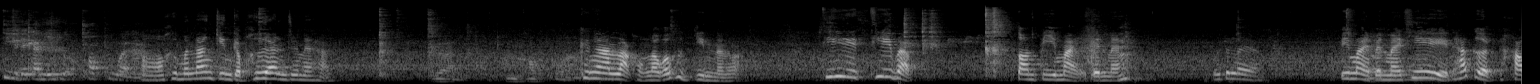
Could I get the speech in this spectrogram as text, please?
ที่อยู่ด้วยกันนี่คือครอบครัวนะ อ๋อ คือมานั่งกินกับเพื่อนใช่ไหมคะ เพื่อนมีครอบครัวคืองานหลักของเราก็คือกินนะเนาะที่ที่แบบตอนปีใหม่เป็นไหมไม่เป็นไรอะปีใหม่เป็นไหมที่ ถ้าเกิดเขา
